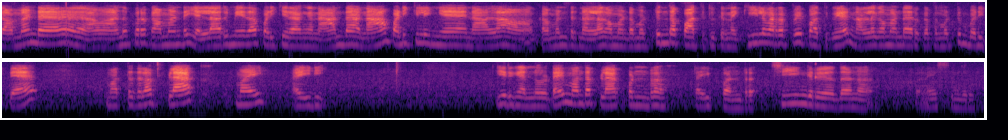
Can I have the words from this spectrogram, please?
கமெண்டை அவன் அனுப்புகிற கமெண்டை எல்லாருமே தான் படிக்கிறாங்க. நான் தான் நான் படிக்கலைங்க. நான்லாம் கமெண்ட் நல்ல கமெண்டை மட்டும்தான் பார்த்துட்டு இருக்கேன் கீழே வர்றப்பே பார்த்துக்குவேன் நல்ல கமெண்டாக இருக்கிறத மட்டும் படிப்பேன். மற்றதெல்லாம் பிளாக் மை ஐடி இருங்க இன்னொரு டைம் வந்தால் பிளாக் பண்ணுறேன் டைப் பண்ணுறேன் சீங்கிறது நான் கணேசுங்கிறது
